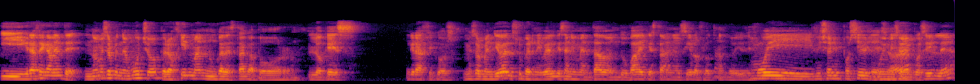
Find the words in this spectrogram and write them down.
Y gráficamente no me sorprendió mucho, pero Hitman nunca destaca por lo que es gráficos. Me sorprendió el super nivel que se han inventado en Dubai que están en el cielo flotando. Y yo dije, Muy Misión Imposible. muy eso, misión ¿eh? imposible,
